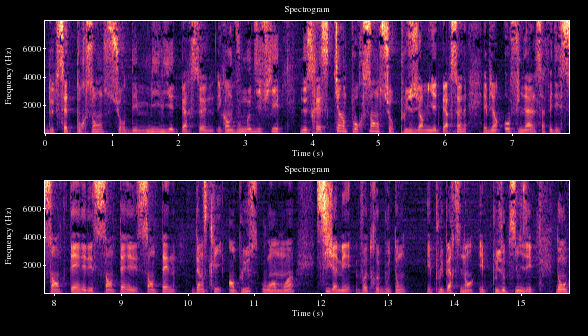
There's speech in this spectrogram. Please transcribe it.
de 7% sur des milliers de personnes. Et quand vous modifiez ne serait-ce qu'un pour cent sur plusieurs milliers de personnes, eh bien au final, ça fait des centaines et des centaines et des centaines d'inscrits en plus ou en moins si jamais votre bouton est plus pertinent et plus optimisé. Donc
